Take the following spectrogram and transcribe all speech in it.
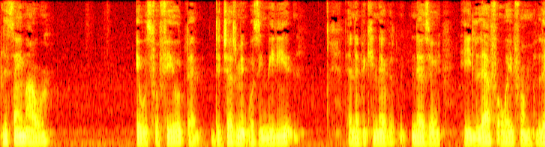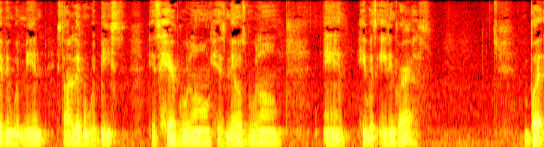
the same hour it was fulfilled that the judgment was immediate that Nebuchadnezzar he left away from living with men, started living with beasts. His hair grew long, his nails grew long, and he was eating grass. But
